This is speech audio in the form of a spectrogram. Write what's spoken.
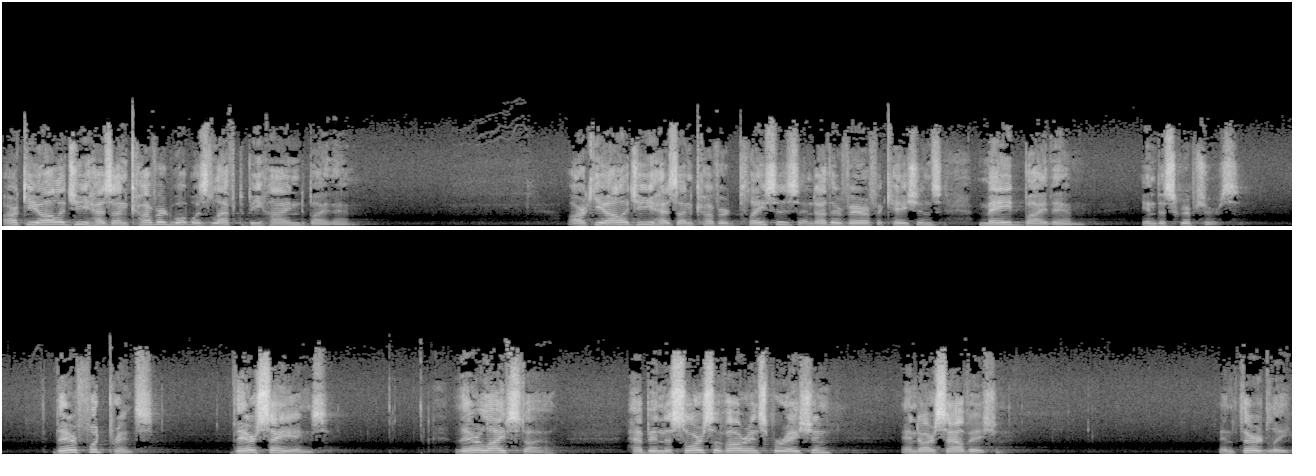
Archaeology has uncovered what was left behind by them. Archaeology has uncovered places and other verifications made by them in the scriptures. Their footprints, their sayings, their lifestyle have been the source of our inspiration and our salvation. And thirdly,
